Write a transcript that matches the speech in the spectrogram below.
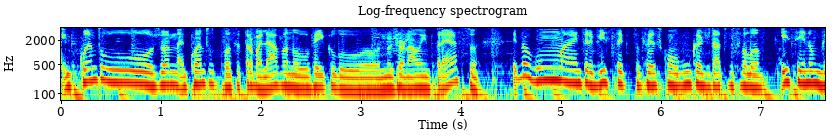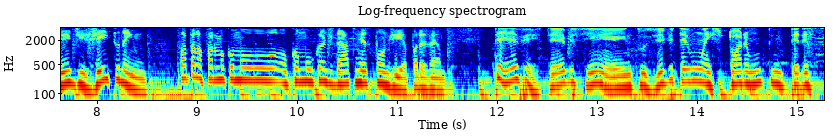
enquanto, jorna, enquanto você trabalhava no veículo, no jornal impresso, teve alguma entrevista que tu fez com algum candidato que você falou, esse aí não ganha de jeito nenhum? Só pela forma como, como o candidato respondia, por exemplo. Teve, teve sim. E, Inclusive teve uma história muito interessante,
